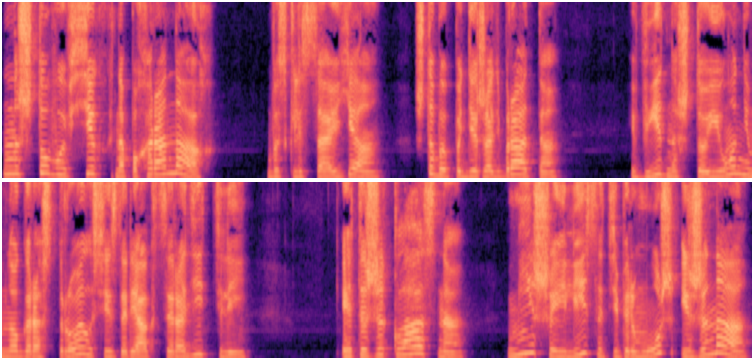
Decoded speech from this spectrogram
ну что вы всех на похоронах?» – восклицаю я, чтобы поддержать брата. Видно, что и он немного расстроился из-за реакции родителей – «Это же классно! Миша и Лиса теперь муж и жена!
